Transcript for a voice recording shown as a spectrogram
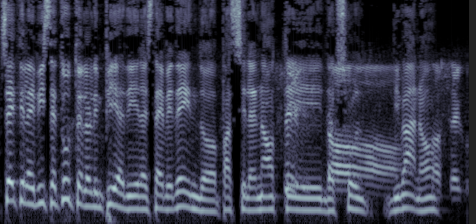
Senti, le hai viste tutte le Olimpiadi? Le stai vedendo? Passi le notti Sì, da sto- sul divano? Sto seguendo,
